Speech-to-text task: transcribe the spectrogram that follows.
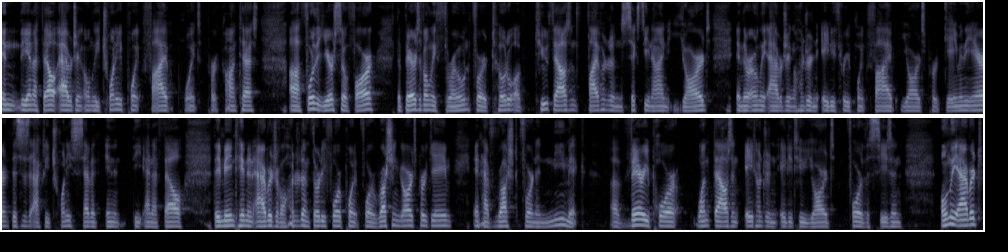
in the NFL, averaging only 20.5 points per contest. Uh, for the year so far, the Bears have only thrown for a total of 2,569 yards, and they're only averaging 183.5 yards per game in the air. This is actually 27th in the NFL. They maintain an average of 134.4 rushing yards per game and have rushed for an anemic, a very poor 1,882 yards for the season. Only average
